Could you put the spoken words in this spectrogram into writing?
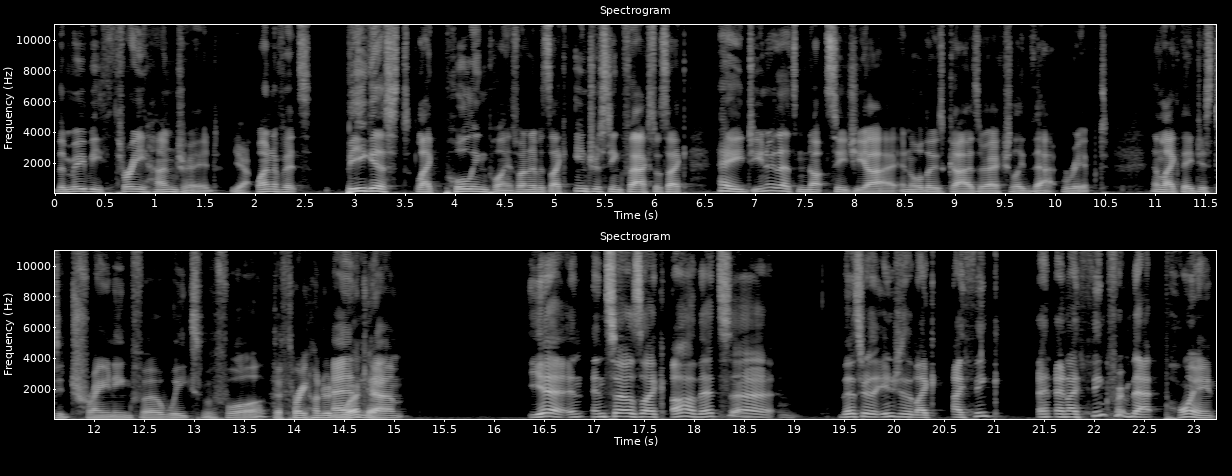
the movie 300. Yeah. One of its biggest like pulling points, one of its like interesting facts was like, hey, do you know that's not CGI? And all those guys are actually that ripped, and like they just did training for weeks before. The 300 And, workout. Um, yeah, and, and so I was like, oh, that's uh, that's really interesting. Like, I think, and, and I think from that point,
